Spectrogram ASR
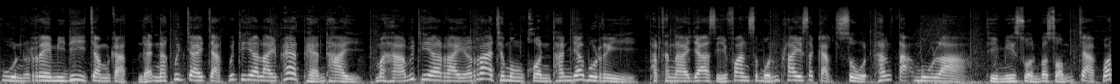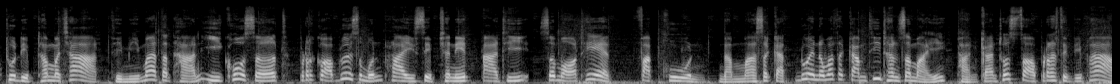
คูณเรมิดีจำกัด และนักวิจัยจากวิทยาลัยแพทย์แผนไทย มหาวิทยาลัยราชมงคลธัญบุรี พัฒนายาสีฟันสมุนไพรสกัดสูตรทันตะมูลา ที่มีส่วนผสมจากวัตถุดิบธรรมชาติ ที่มีมาตรฐาน e c o c e r t ประกอบด้วยสมุนไพร 10 ชนิด อาทิ สมอเทศ ฝักคูณนำมาสกัดด้วยนวัตกรรมที่ทันสมัย ผ่านการทดสอบประสิทธิภาพ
